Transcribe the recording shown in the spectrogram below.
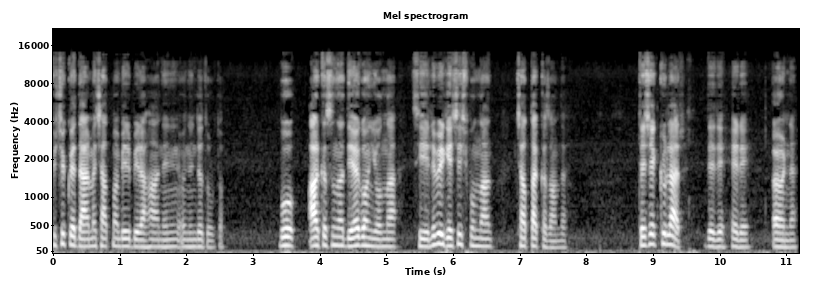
küçük ve derme çatma bir birahanenin önünde durdu. Bu arkasında Diagon yoluna sihirli bir geçiş bulunan çatlak kazandı. Teşekkürler dedi Harry Örne.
